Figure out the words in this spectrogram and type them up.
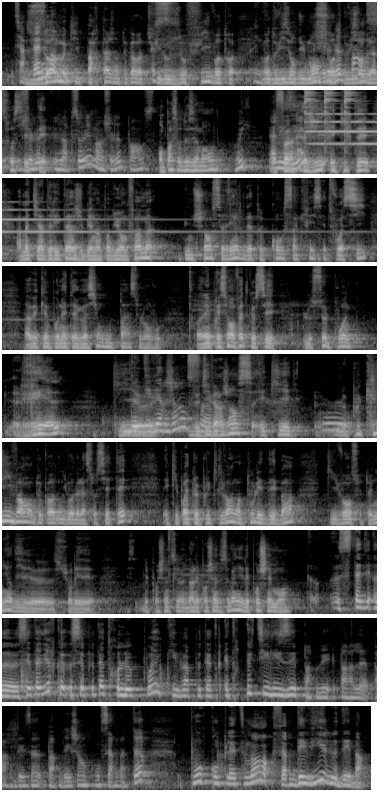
hommes qui partagent en tout cas votre philosophie, votre, votre vision du monde, votre vision de la société. absolument, je le pense. On passe au deuxième round? Oui. Enfin, équité en matière d'héritage, bien entendu homme-femme, une chance réelle d'être consacrée cette fois-ci avec un point d'intégration ou pas selon vous? On a l'impression en fait que c'est le seul point réel qui, de, divergence. de divergence et qui est le plus clivant en tout cas au niveau de la société et qui pourrait être le plus clivant dans tous les débats qui vont se tenir euh, sur les, les prochaines, dans les prochaines semaines et les prochains mois. Euh, euh, c'est-à-dire que c'est peut-être le point qui va peut-être être utilisé par, les, par, des, par, des, gens conservateurs pour complètement faire dévier le débat.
